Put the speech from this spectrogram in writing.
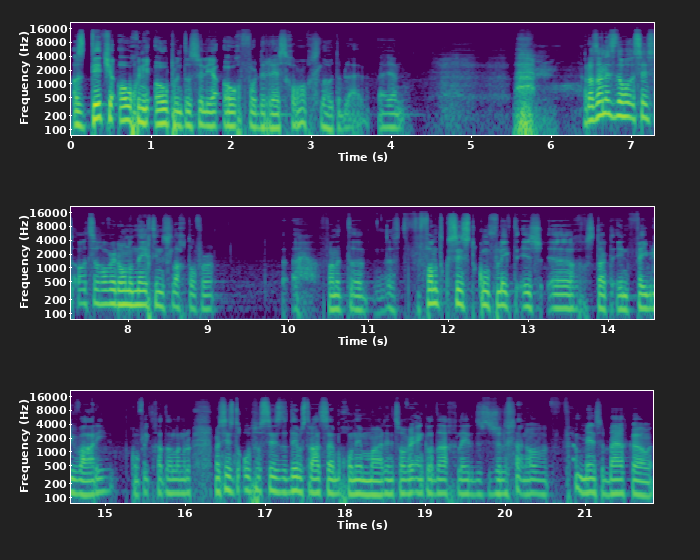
Als dit je ogen niet opent, dan zullen je ogen voor de rest gewoon gesloten blijven. Razan is, de, is, is alweer de 119e slachtoffer eh, van het, uh, van het sinds het conflict is gestart in februari. Conflict gaat al langer door. Maar sinds de, op, sinds de demonstraties zijn begonnen in maart. En het is alweer enkele dagen geleden, dus er zullen zijn al mensen bijgekomen.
